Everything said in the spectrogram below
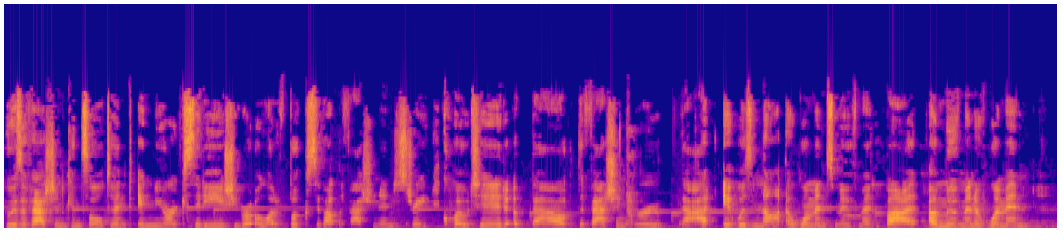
who is a fashion consultant in New York City. She wrote a lot of books about the fashion industry, quoted about the fashion group that it was not a women's movement, but a movement of women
